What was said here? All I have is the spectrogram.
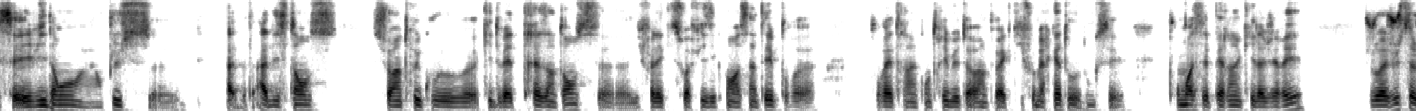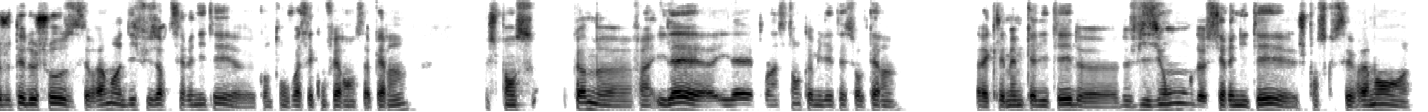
c'est évident. En plus, à, distance sur un truc qui devait être très intense, il fallait qu'il soit physiquement à pour, pour être un contributeur un peu actif au mercato. Donc c'est pour moi, c'est Perrin qui l'a géré. Je voudrais juste ajouter deux choses. C'est vraiment un diffuseur de sérénité euh, quand on voit ses conférences à Perrin. Je pense comme, euh, enfin, il est, euh, il est pour l'instant comme il était sur le terrain, avec les mêmes qualités de, vision, de sérénité. Je pense que c'est vraiment,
